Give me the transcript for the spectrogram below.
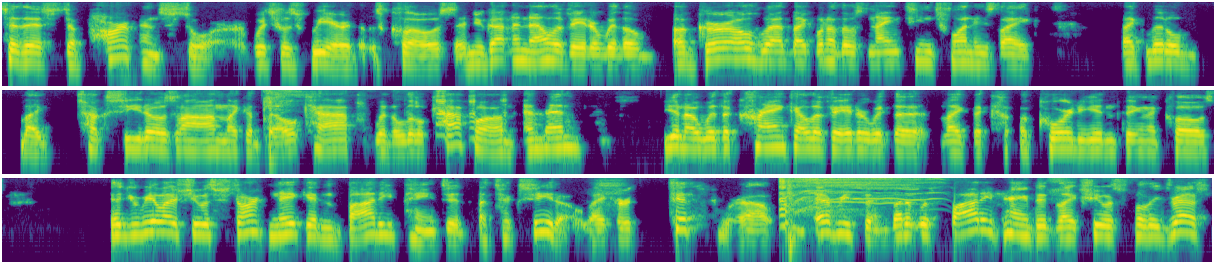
to this department store, which was weird. That was closed, and you got in an elevator with a, a girl who had like one of those 1920s like like little like tuxedos on, like a bell cap with a little cap on, and then you know with a crank elevator with the like the accordion thing that closed. And you realize she was stark naked and body painted a tuxedo, like her tits were out, and everything, but it was body painted like she was fully dressed.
